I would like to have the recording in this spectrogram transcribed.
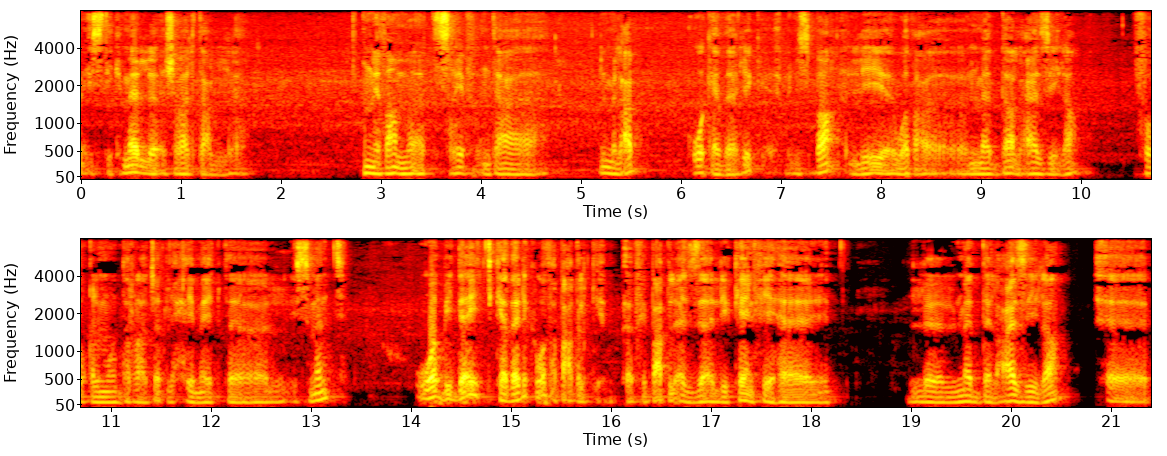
استكمال الأشغال تاع النظام التصريف نتاع الملعب وكذلك بالنسبة لوضع المادة العازلة فوق المدرجات لحماية الإسمنت. وبداية كذلك وضع بعض في بعض الأجزاء اللي كان فيها المادة العازلة آه،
